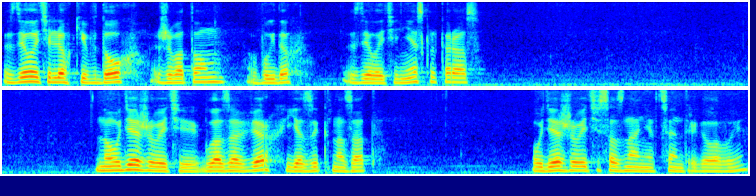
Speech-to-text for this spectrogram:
Сделайте легкий вдох животом, выдох. Сделайте несколько раз. Но удерживайте глаза вверх, язык назад. Удерживайте сознание в центре головы,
